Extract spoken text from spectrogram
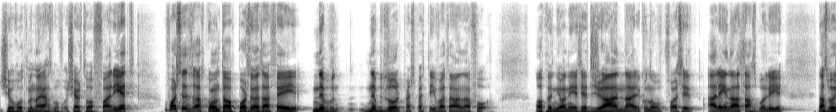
xi wħud minna jaħsbu fuq ċertu affarijiet, u forsi tista' tkun ta' opportunità fej nibdlu l-perspettiva tagħna fuq opinjonijiet li ġra għandna li kunu forsi għalina taħsbu li naħsbu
